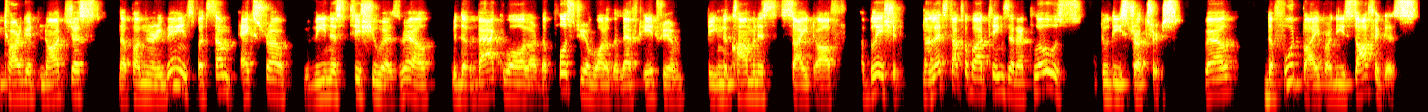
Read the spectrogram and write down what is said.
we target not just the pulmonary veins, but some extra venous tissue as well, with the back wall or the posterior wall of the left atrium being the commonest site of ablation. Now, let's talk about things that are close to these structures. Well, the food pipe or the esophagus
